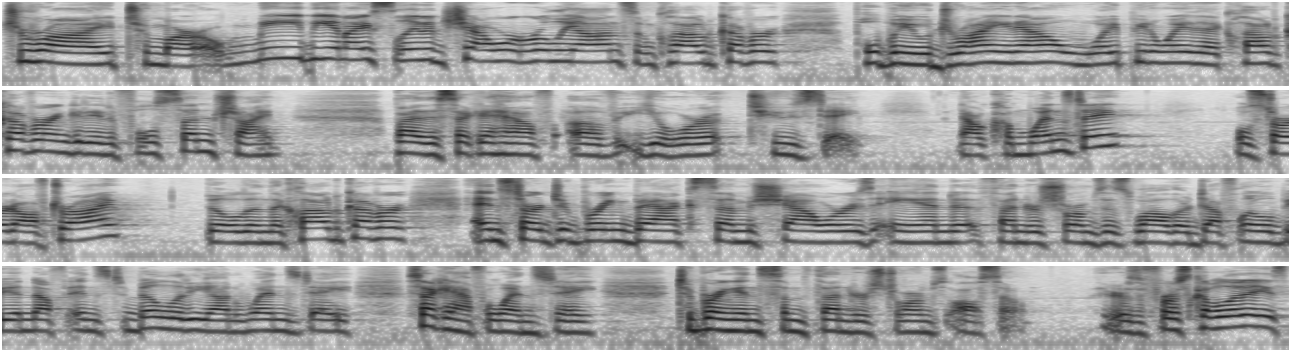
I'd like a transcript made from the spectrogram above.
dry tomorrow. Maybe an isolated shower early on, some cloud cover. We'll be drying out, wiping away that cloud cover and getting to full sunshine by the second half of your Tuesday. Now come Wednesday, we'll start off dry, build in the cloud cover and start to bring back some showers and thunderstorms as well. There definitely will be enough instability on Wednesday, second half of Wednesday, to bring in some thunderstorms also. Here's the first couple of days.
